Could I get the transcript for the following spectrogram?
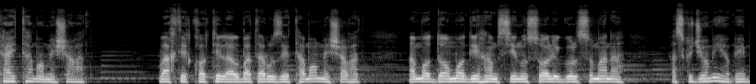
кай тамом мешавад? Вақти қотил албатта рӯзе тамом мешавад аммо домоди ҳамсину соли гулсумана аз куҷо меёбем?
